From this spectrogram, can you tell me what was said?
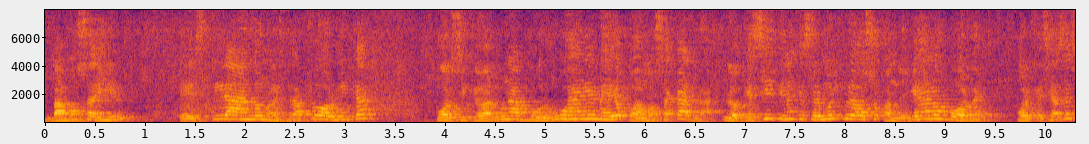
vamos a ir estirando nuestra fórmica por si quedó alguna burbuja en el medio podamos sacarla. Lo que sí tienes que ser muy cuidadoso cuando llegues a los bordes porque si haces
